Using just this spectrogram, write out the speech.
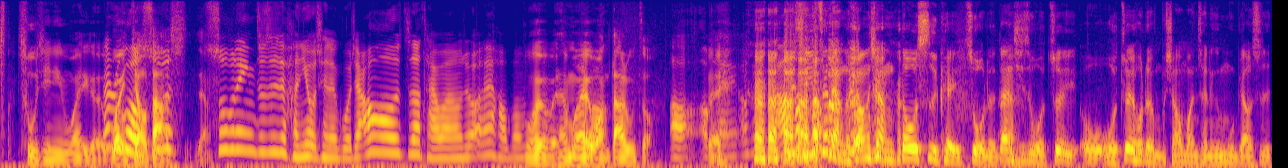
促进另外一个外交大使这样。说不定就是很有钱的国家哦，知道台湾，我就哎，好吧。不会不会，他们会往大陆走。哦，OK。Okay, 其实这两个方向都是可以做的，但其实我最我我最后的想要完成的一个目标是，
